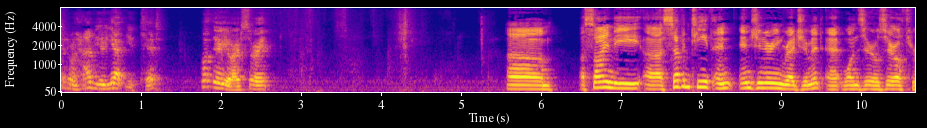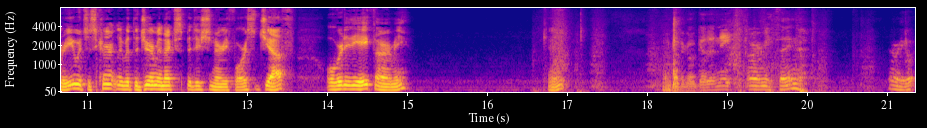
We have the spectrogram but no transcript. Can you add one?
I don't have you yet, you tit. Oh, there you are, sorry. Um, assigned the uh, 17th en Engineering Regiment at 1003, which is currently with the German Expeditionary Force, Jeff, over to the 8th Army. Okay. I gotta go get a neat army thing. There we go.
